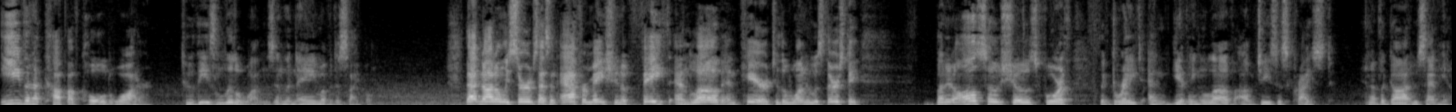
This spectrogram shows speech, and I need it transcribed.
even a cup of cold water to these little ones in the name of a disciple. That not only serves as an affirmation of faith and love and care to the one who is thirsty, but it also shows forth the great and giving love of Jesus Christ and of the God who sent him.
